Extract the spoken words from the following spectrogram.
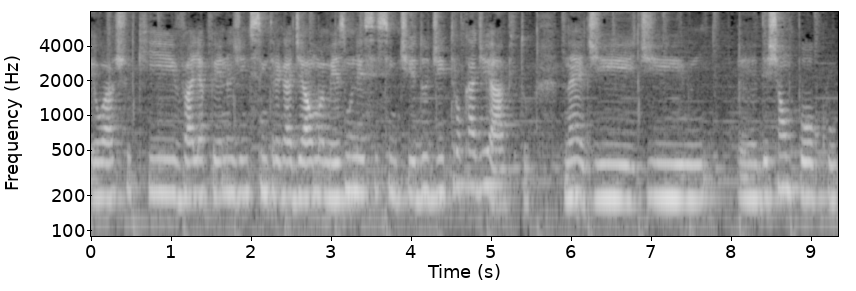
eu acho que vale a pena a gente se entregar de alma mesmo nesse sentido de trocar de hábito né? De, de é, deixar um pouco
